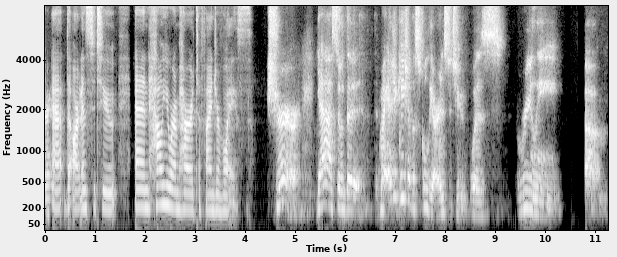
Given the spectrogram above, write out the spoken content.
right. at the Art Institute and how you were empowered to find your voice? Sure. Yeah. So the my education at the School of the Art Institute was really um,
